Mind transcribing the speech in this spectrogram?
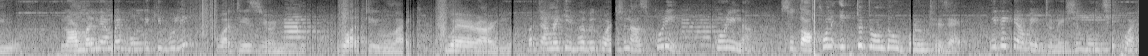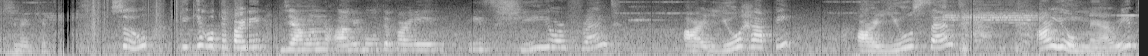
you normally আমরা বললে কি বলি? What is your name what you like where are you but আমরা কি এভাবে কোয়েশ্চেন আস করি? করি না। সো তখন একটু টোনটা উপরে উঠে যায়। এটাকে আমরা ইন্টোনেশন বলছি কোয়েশ্চেনের ক্ষেত্রে। সো কী কী হতে পারে? যেমন আমি বলতে পারি is she your friend are you happy are you sad are you married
